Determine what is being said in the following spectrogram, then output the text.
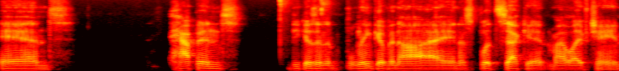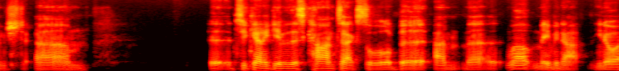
and happened because in a blink of an eye in a split second my life changed um, uh, to kind of give this context a little bit i'm uh, well maybe not. You know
